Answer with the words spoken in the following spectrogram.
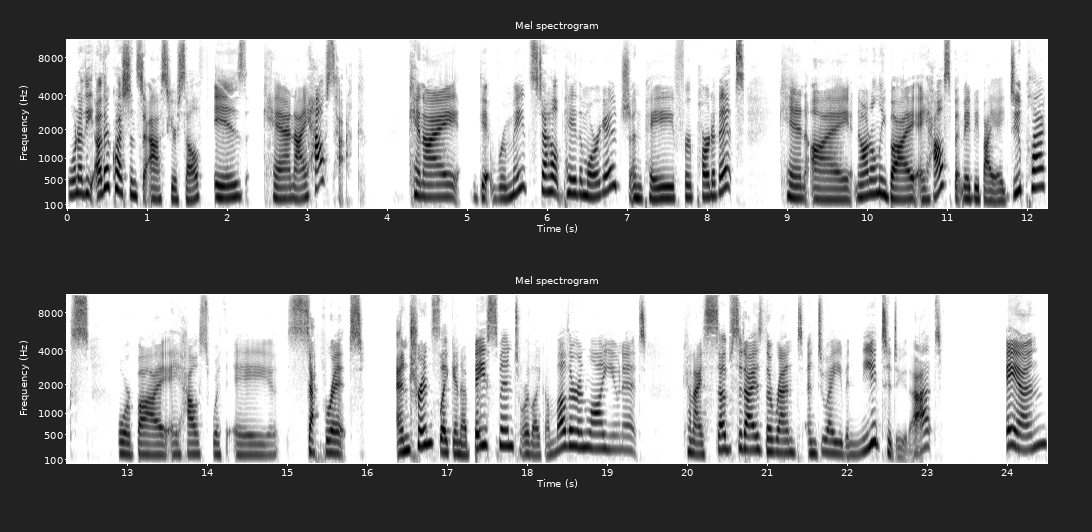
One of the other questions to ask yourself is Can I house hack? Can I get roommates to help pay the mortgage and pay for part of it? Can I not only buy a house, but maybe buy a duplex or buy a house with a separate entrance, like in a basement or like a mother in law unit? Can I subsidize the rent? And do I even need to do that? And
